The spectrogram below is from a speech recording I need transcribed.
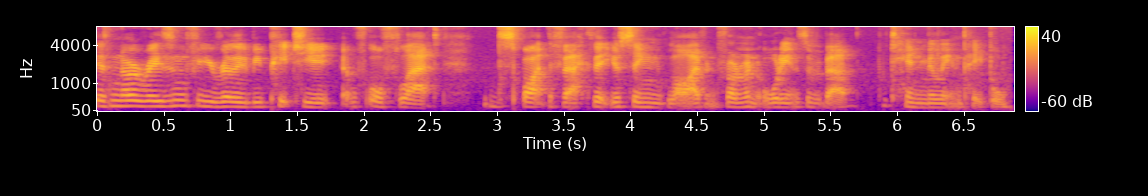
There's no reason for you really to be pitchy or flat, despite the fact that you're singing live in front of an audience of about 10 million people.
